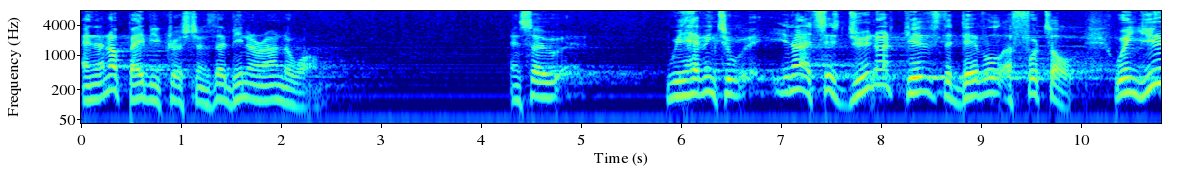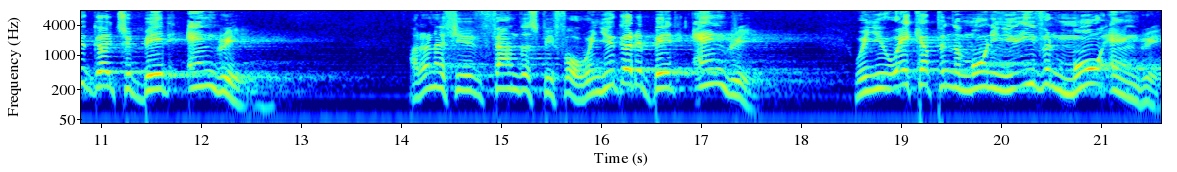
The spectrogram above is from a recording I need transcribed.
And they're not baby Christians, they've been around a while. And so we're having to, you know, it says, do not give the devil a foothold. When you go to bed angry, I don't know if you've found this before, when you go to bed angry, when you wake up in the morning, you're even more angry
